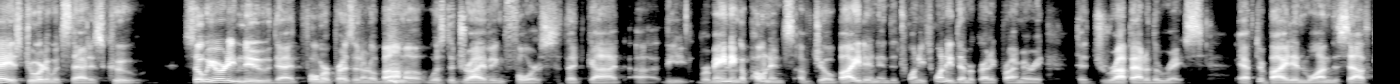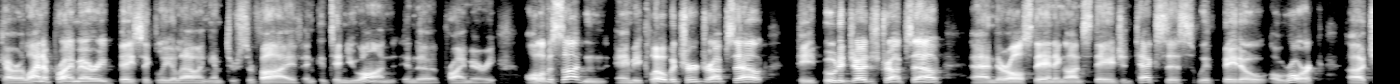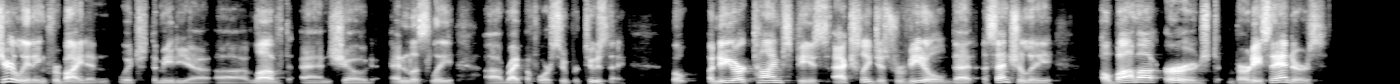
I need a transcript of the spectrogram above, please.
Hey, it's Jordan with Status Coup. So we already knew that former President Obama was the driving force that got uh, the remaining opponents of Joe Biden in the 2020 Democratic primary to drop out of the race after Biden won the South Carolina primary, basically allowing him to survive and continue on in the primary. All of a sudden, Amy Klobuchar drops out, Pete Buttigieg drops out, and they're all standing on stage in Texas with Beto O'Rourke uh, cheerleading for Biden, which the media uh, loved and showed endlessly uh, right before Super Tuesday. But a New York Times piece actually just revealed that essentially Obama urged Bernie Sanders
